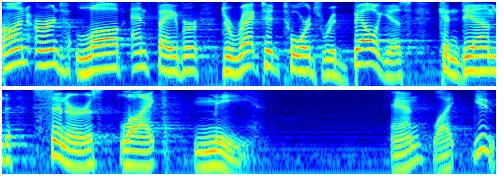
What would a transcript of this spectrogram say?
unearned love and favor directed towards rebellious, condemned sinners like me and like you.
